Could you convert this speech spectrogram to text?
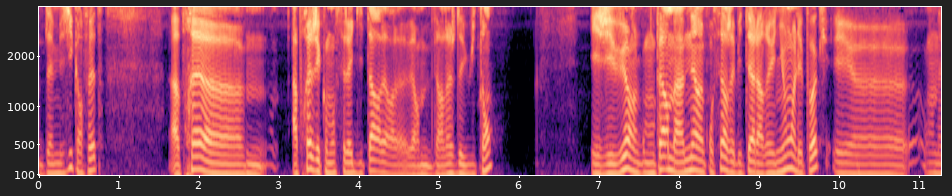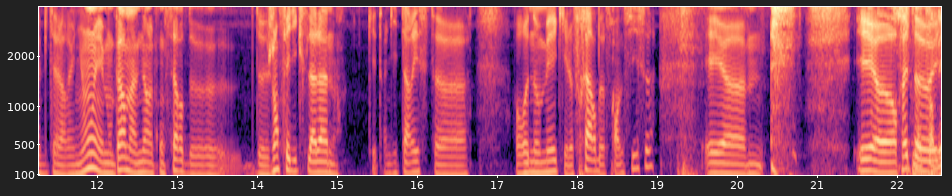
de, la, musique en fait. Après, euh, après j'ai commencé la guitare vers, vers, vers l'âge de 8 ans. Et j'ai vu, mon père m'a amené à un concert, j'habitais à La Réunion à l'époque, et on habitait à La Réunion, et mon père m'a amené à un concert de, de Jean-Félix Lalanne, qui est un guitariste renommé qui est le frère de Francis. Et, euh, Et euh, en fait, euh,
